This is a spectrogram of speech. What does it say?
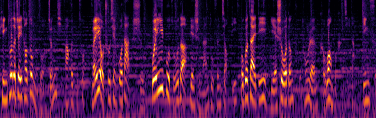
品托的这一套动作整体发挥不错，没有出现过大的失误，唯一不足的便是难度分较低。不过再低也是我等普通人可望不可及的，因此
